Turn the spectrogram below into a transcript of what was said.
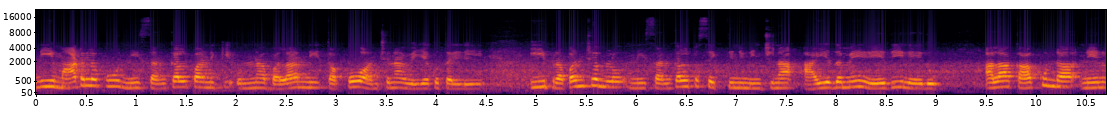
నీ మాటలకు నీ సంకల్పానికి ఉన్న బలాన్ని తక్కువ అంచనా వేయకు తల్లి. ఈ ప్రపంచంలో నీ సంకల్ప శక్తిని మించిన ఆయుధమే ఏదీ లేదు. అలా కాకుండా నేను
